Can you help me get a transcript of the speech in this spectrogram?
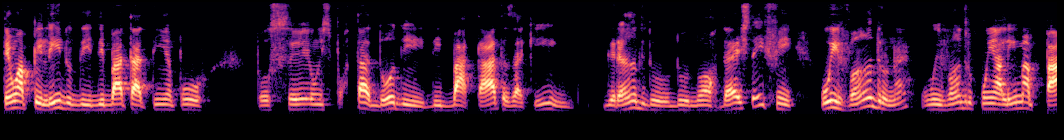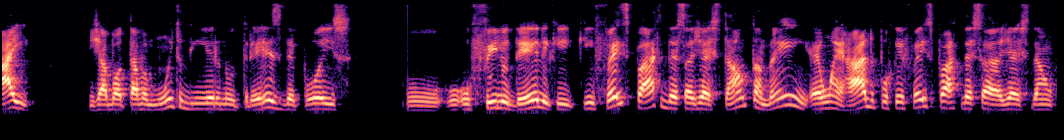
tem um apelido de, de Batatinha por, por ser um exportador de, de batatas aqui, grande do, do Nordeste, enfim, o Ivandro, né? O Ivandro Cunha Lima, pai, já botava muito dinheiro no 13, depois o, o, filho dele, que, que fez parte dessa gestão, também é um errado, porque fez parte dessa gestão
